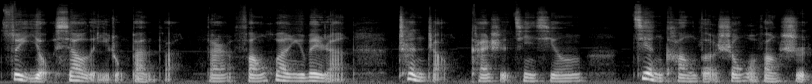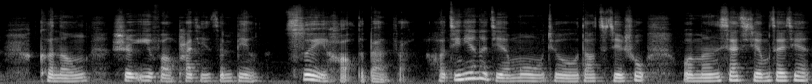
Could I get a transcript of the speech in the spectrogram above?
最有效的一种办法。当然，防患于未然，趁早开始进行健康的生活方式，可能是预防帕金森病最好的办法。好，今天的节目就到此结束，我们下期节目再见。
